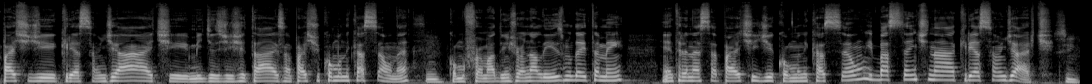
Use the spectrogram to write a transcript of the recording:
parte de criação de arte, mídias digitais, na parte de comunicação, né? Sim. Como formado em jornalismo, daí também entra nessa parte de comunicação e bastante na criação de arte. Sim.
